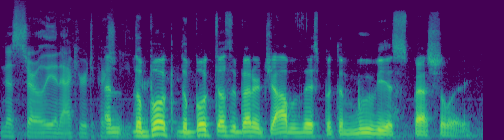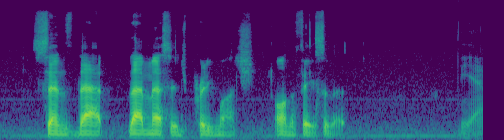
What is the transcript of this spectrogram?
necessarily an accurate depiction. And the book the book does a better job of this, but the movie especially sends that that message pretty much on the face of it. yeah,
